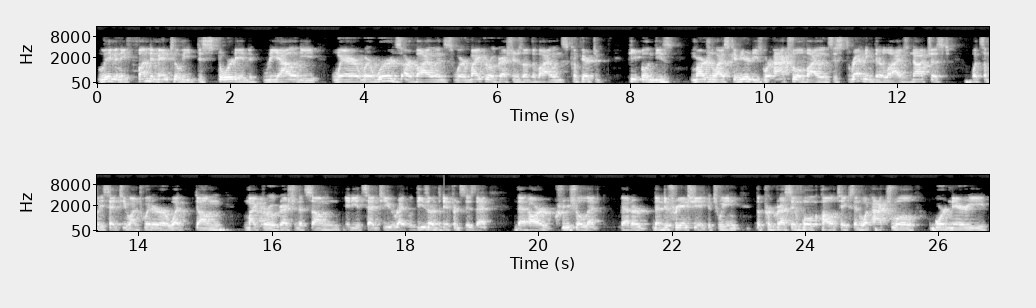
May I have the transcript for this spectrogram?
live in a fundamentally distorted reality where where words are violence, where microaggressions are the violence, compared to people in these marginalized communities where actual violence is threatening their lives, not just what somebody said to you on Twitter or what dumb microaggression that some idiot said to you, right? These are the differences that that are crucial that that are that differentiate between the progressive woke politics and what actual ordinary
